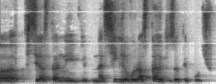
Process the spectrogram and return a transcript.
э, все остальные виды насилия вырастают из этой почвы.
